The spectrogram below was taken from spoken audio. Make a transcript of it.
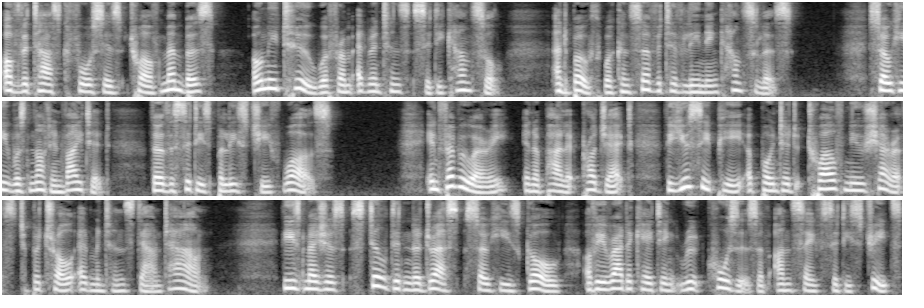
Of the task force's 12 members, only two were from Edmonton's City Council, and both were conservative leaning councillors. Sohi was not invited, though the city's police chief was. In February, in a pilot project, the UCP appointed 12 new sheriffs to patrol Edmonton's downtown. These measures still didn't address Sohi's goal of eradicating root causes of unsafe city streets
